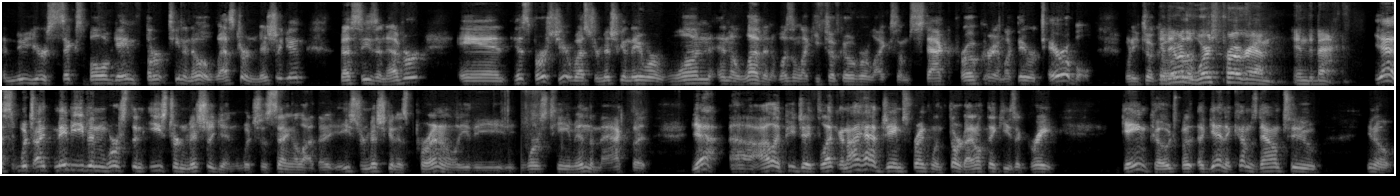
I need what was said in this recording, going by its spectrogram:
a New Year's Six bowl game, 13 and 0 at Western Michigan, best season ever. And his first year at Western Michigan, they were one and 11. It wasn't like he took over like some stacked program. Like they were terrible when he took yeah, over. They were the worst program in the MAC. Yes, which I maybe even worse than Eastern Michigan, which is saying a lot. Eastern Michigan is perennially the worst team in the MAC, but yeah, uh, I like PJ Fleck, and I have James Franklin third. I don't think he's a great game coach, but again, it comes down to you know,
